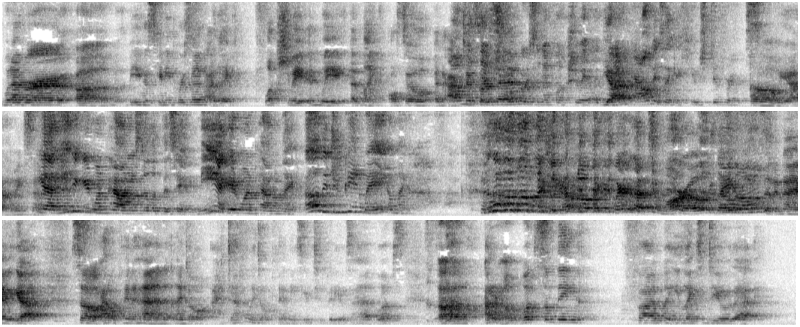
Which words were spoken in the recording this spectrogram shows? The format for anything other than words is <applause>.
whatever. Um, being a skinny person, I like fluctuate in weight and like also an active I'm same person. person. I fluctuate. Like Yeah. one pound is like a huge difference. Oh yeah, that makes sense. Yeah, you can gain one pound, you still look the same. Me, I gain one pound, I'm like, oh, did you gain weight? I'm like, ah, fuck. <laughs> like, I don't know if I can wear that tomorrow because I ate Uh-huh. pizza tonight. Yeah. So I don't plan ahead, and I don't. I definitely don't plan these YouTube videos ahead. Whoops. Um, I don't know. What's something fun that you like to do that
